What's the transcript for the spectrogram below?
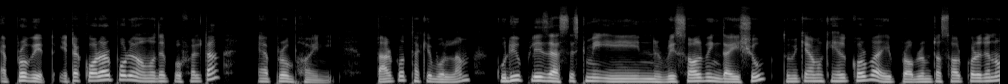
approved এটা করার পরেও আমাদের প্রোফাইলটা অ্যাপ্রুভ হয়নি। তারপর তাকে বললাম could you please assist me in resolving the issue? তুমি কি আমাকে হেল্প করবা এই প্রবলেমটা সলভ করার জন্য?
